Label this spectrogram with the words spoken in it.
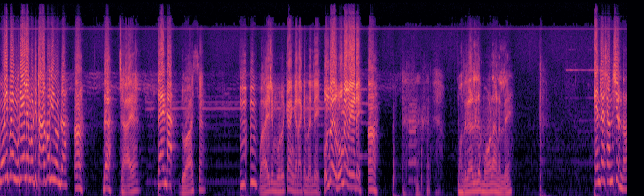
മോളി പോയി മുറിയെല്ലാം മുട്ടി താക്കോലിങ് കൊണ്ടുവാ. ആ ദാ. ചായ? വേണ്ട. ദ്വാശ ഉം, ഉം. വായിൽ മുറുക്കാൻ കിടക്കുന്നല്ലേ? കൊണ്ടുപോയി റൂമിൽ വേടേ മുതലാളിയുടെ മോളാണല്ലേ? എന്താ സംശയമുണ്ടോ?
